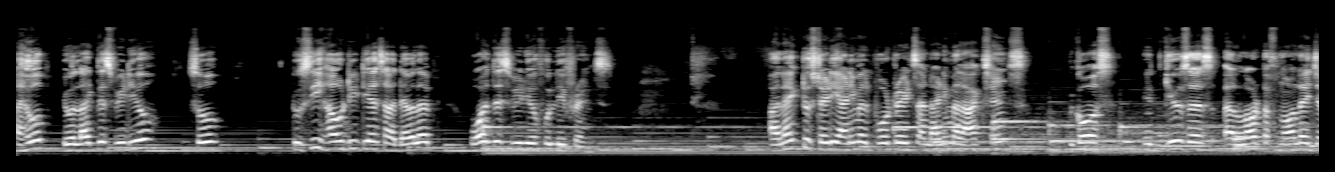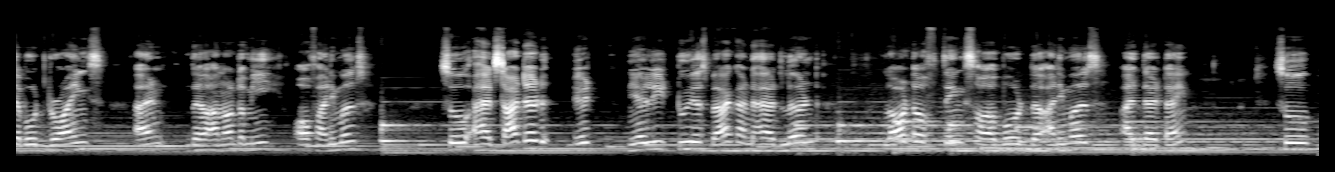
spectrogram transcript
I hope you will like this video. So, to see how details are developed, watch this video fully friends. I like to study animal portraits and animal actions because it gives us a lot of knowledge about drawings and the anatomy of animals. So I had started it nearly 2 years back and I had learned lot of things about the animals at that time. So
